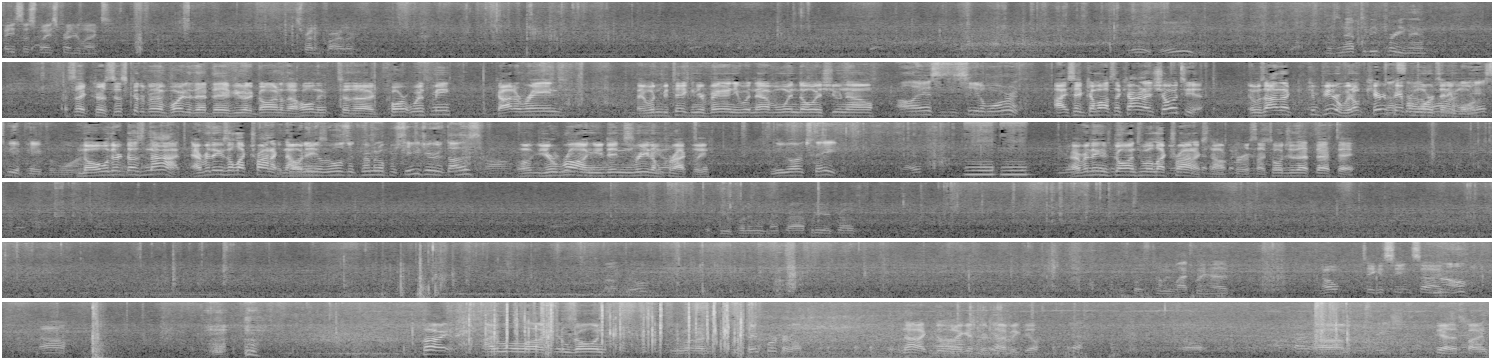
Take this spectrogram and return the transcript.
Face this way, spread your legs. Spread them farther. Doesn't have to be pretty, man. I said, Chris, this could have been avoided that day if you would have gone to the holding to the court with me, got arraigned. They wouldn't be taking your van. You wouldn't have a window issue now. All I asked is to see the warrant. I said, come out to the car and I'd show it to you. It was on the computer. We don't carry That's paper warrants warrant. anymore. It has to be a paper warrant. No, there does not. Everything's electronic According nowadays. the rules of criminal procedure, it does. Well, you're wrong. You didn't read them correctly. New York State. Everything's gone to electronics now, Chris. I told you that that day. If you put in with my property, I trust. Well, Joe. You're supposed to tell me watch my head? Nope. Take a seat inside. No. No. All right, I will uh, get them going. You want to do the paperwork or no? If not, I can do it when I get there. It's not a big deal. Yeah. So, um, yeah, that's fine.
